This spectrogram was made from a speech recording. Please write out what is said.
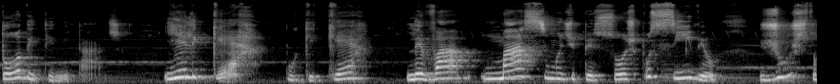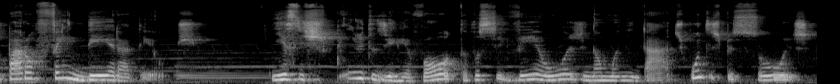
toda a eternidade. E ele quer, porque quer, levar o máximo de pessoas possível, justo para ofender a Deus. E esse espírito de revolta você vê hoje na humanidade. Quantas pessoas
